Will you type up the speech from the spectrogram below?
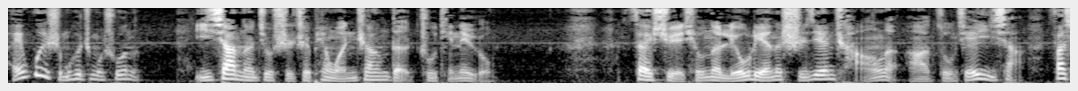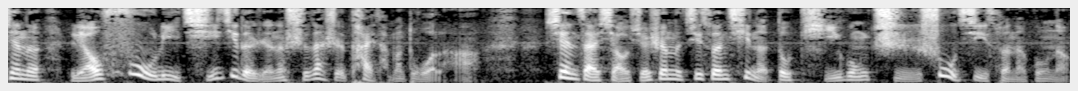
哎，为什么会这么说呢？以下呢就是这篇文章的主体内容。在雪球呢流连的时间长了啊，总结一下，发现呢聊复利奇迹的人呢实在是太他妈多了啊。现在小学生的计算器呢，都提供指数计算的功能，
